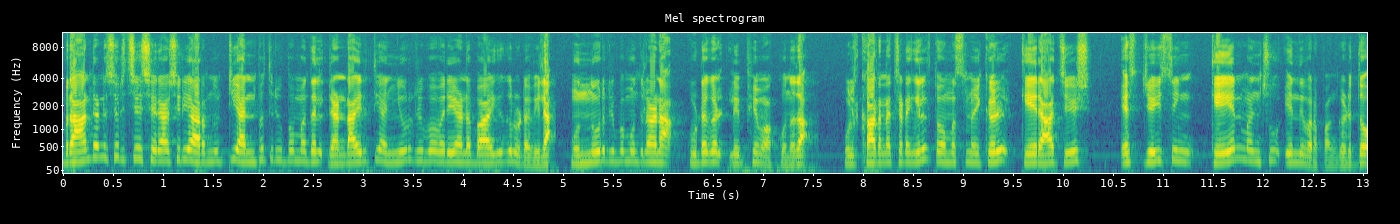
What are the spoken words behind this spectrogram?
ബ്രാൻഡ് അനുസരിച്ച് ശരാശരി അറുന്നൂറ്റി അൻപത് രൂപ മുതൽ രണ്ടായിരത്തി അഞ്ഞൂറ് രൂപ വരെയാണ് ബാഗുകളുടെ വില. മുന്നൂറ് രൂപ മുതലാണ് കുടകൾ ലഭ്യമാക്കുന്നത്. ഉദ്ഘാടന ചടങ്ങിൽ Thomas Michael K Rajesh S Jaisingh K N Manju എന്നിവർ പങ്കെടുത്തു.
